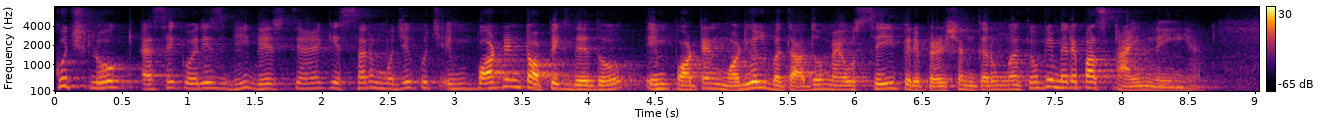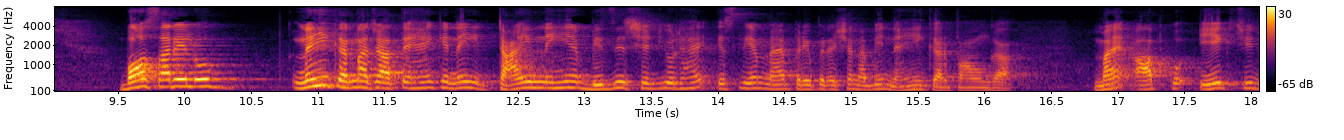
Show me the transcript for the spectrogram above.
कुछ लोग ऐसे क्वेरीज भी भेजते हैं कि, सर, मुझे कुछ इंपॉर्टेंट टॉपिक्स दे दो इंपॉर्टेंट मॉड्यूल बता दो, मैं उससे ही प्रिपरेशन करूँगा, क्योंकि मेरे पास टाइम नहीं है। बहुत सारे लोग नहीं करना चाहते हैं कि, नहीं टाइम नहीं है बिज़ी शेड्यूल है, इसलिए मैं प्रिपरेशन अभी नहीं कर पाऊँगा। मैं आपको एक चीज़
